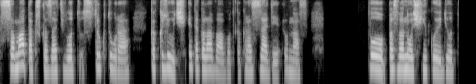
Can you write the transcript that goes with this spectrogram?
сама, так сказать, вот структура, как ключ, это голова, вот как раз сзади у нас. По позвоночнику идет,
